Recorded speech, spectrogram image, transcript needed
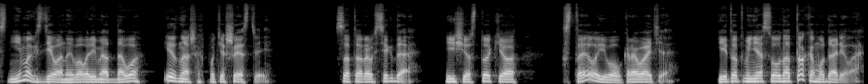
Снимок, сделанный во время одного из наших путешествий. Сатору всегда, еще с Токио, стоял его у кровати. И тут меня словно током ударило.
